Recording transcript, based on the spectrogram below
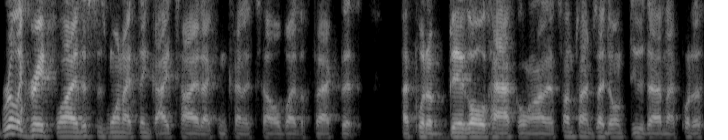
really great fly. This is one I think I tied. I can kind of tell by the fact that I put a big old hackle on it. Sometimes I don't do that and I put a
